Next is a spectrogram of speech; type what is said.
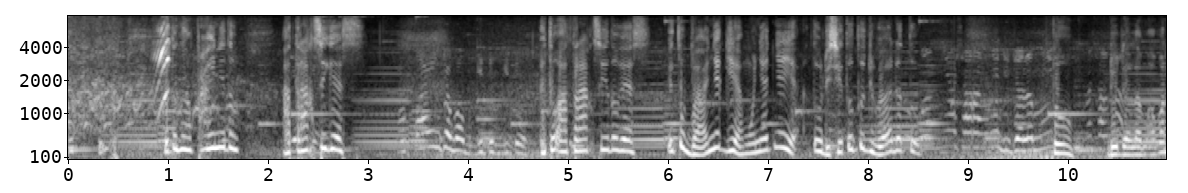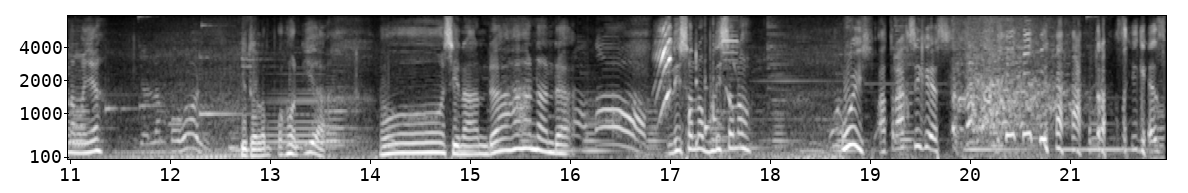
Itu ngapain itu? Atraksi guys. Ngapain coba begitu-begitu? itu atraksi tuh guys. Itu banyak ya monyetnya ya. Tuh di situ tuh juga ada tuh. Sarangnya di dalamnya. Tuh di dalam apa namanya? Di dalam pohon. Di dalam pohon iya. Oh si Nanda Nanda. Beli sono beli sono Wih, atraksi guys. atraksi guys.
